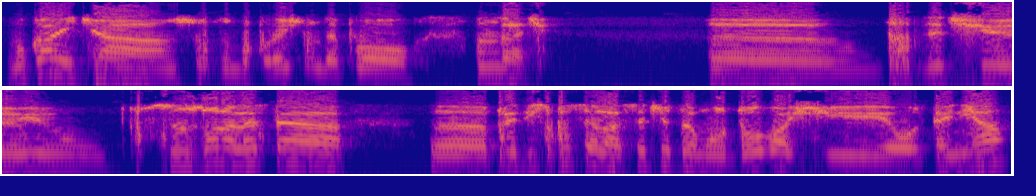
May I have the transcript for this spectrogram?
Nu ca aici în sud, în București, unde plouă în draci. Uh, deci uh, sunt zonele astea predispuse la secetă Moldova și Oltenia,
